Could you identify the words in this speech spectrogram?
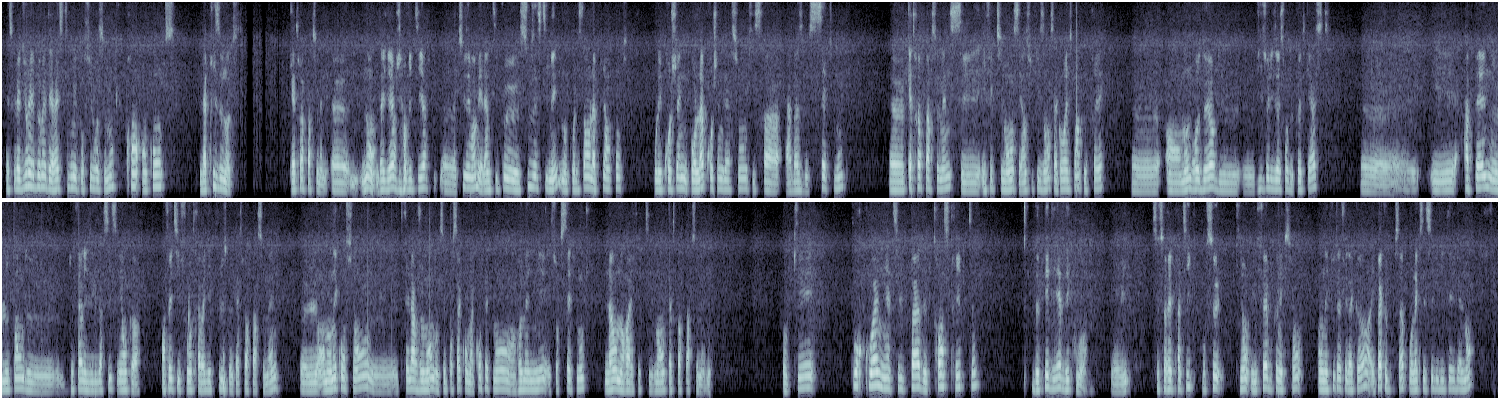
est-ce que la durée hebdomadaire estimée pour suivre ce MOOC prend en compte la prise de notes? 4 heures par semaine. Euh, non, d'ailleurs, j'ai envie de dire, euh, excusez-moi, mais elle est un petit peu sous-estimée. Donc, pour ça, on l'a pris en compte pour, les prochaines, pour la prochaine version qui sera à base de 7 MOOC, 4 euh, heures par semaine, c'est effectivement insuffisant. Ça correspond à peu près euh, en nombre d'heures de euh, visualisation de codecast et à peine le temps de, de, faire les exercices et encore. En fait, il faut travailler plus que 4 heures par semaine. on en est conscient très largement, donc c'est pour ça qu'on a complètement remanié sur 7 MOOC, là on aura effectivement 4 heures par semaine. Ok. Pourquoi n'y a-t-il pas de transcript de PDF des cours? Eh oui, ce serait pratique pour ceux qui ont une faible connexion, on est tout à fait d'accord, et pas que pour ça, pour l'accessibilité également,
